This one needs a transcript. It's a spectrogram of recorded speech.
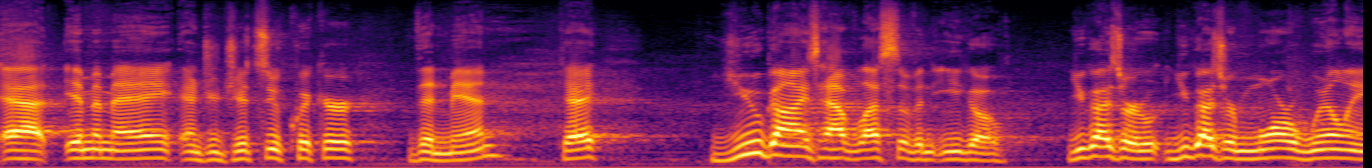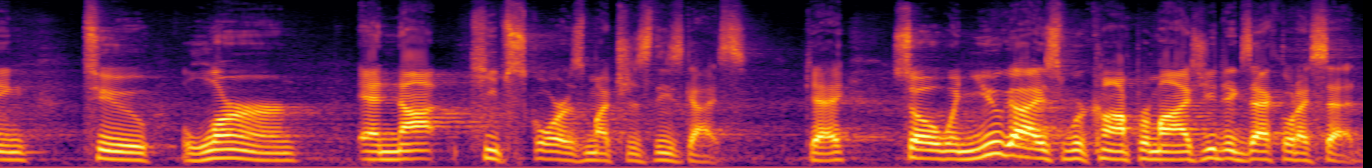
at MMA and jujitsu quicker than men, okay? You guys have less of an ego. You guys are, you guys are more willing to learn and not keep score as much as these guys, okay? So when you guys were compromised, you did exactly what I said.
